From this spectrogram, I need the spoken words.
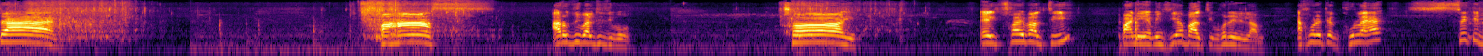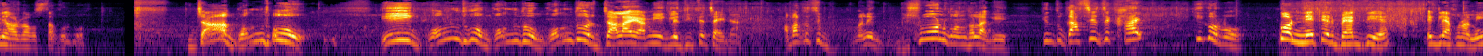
চার, পাঁচ, আরও দুই বালতি দিব। ছয়। এই ছয় বালতি পানি আমি দিয়ে বালতি ভরে নিলাম। এখন এটা ঘোলায় সেকে নেওয়ার ব্যবস্থা করব। যা গন্ধ! এই গন্ধ গন্ধ, গন্ধর জ্বালায় আমি এগুলো দিতে চাই না। আমার কাছে মানে ভীষণ গন্ধ লাগে। কিন্তু গাছে যে খায়, কি করব? কোন নেটের ব্যাগ দিয়ে এগুলো এখন আমি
